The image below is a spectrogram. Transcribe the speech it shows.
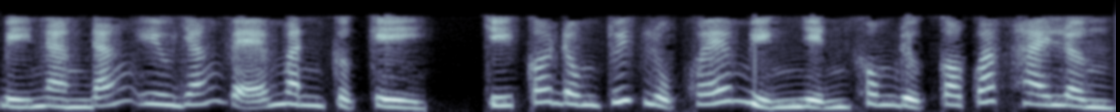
bị nàng đáng yêu dáng vẻ manh cực kỳ, chỉ có đông tuyết lục khóe miệng nhịn không được co quắp hai lần,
